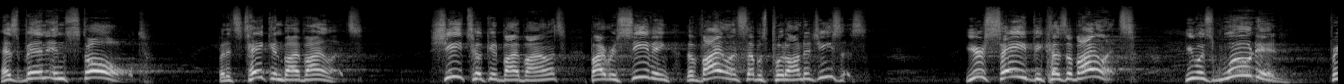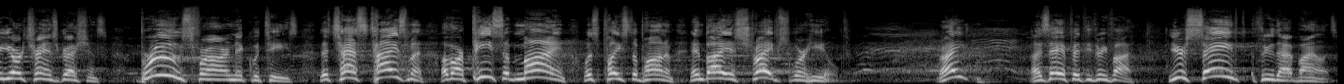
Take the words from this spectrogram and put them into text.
has been installed, but it's taken by violence. She took it by violence by receiving the violence that was put onto Jesus. You're saved because of violence. He was wounded for your transgressions, bruised for our iniquities. The chastisement of our peace of mind was placed upon him, and by his stripes we're healed. Right? Isaiah 53 5. You're saved through that violence.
